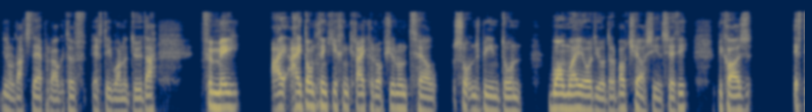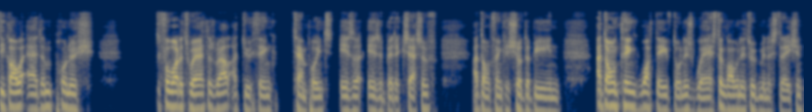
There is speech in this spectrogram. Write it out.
you know, that's their prerogative if they want to do that. For me, I, I don't think you can cry corruption until something's being done one way or the other about Chelsea and City. Because if they go ahead and punish, for what it's worth as well, I do think ten points is a is a bit excessive. I don't think it should have been. I don't think what they've done is worse than going into administration.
